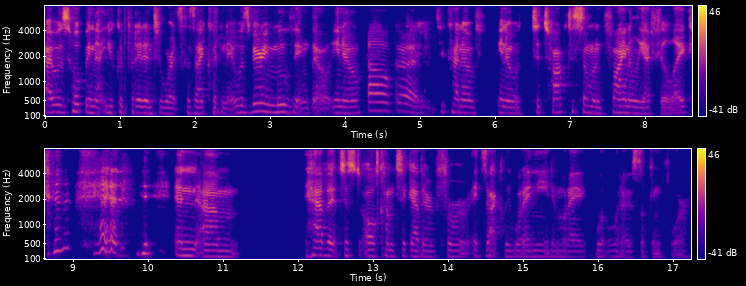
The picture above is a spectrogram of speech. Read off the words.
I I was hoping that you could put it into words because I couldn't. It was very moving, though. You know, oh good to, to kind of you know to talk to someone finally. I feel like and um, have it just all come together for exactly what I need and what I what, what I was looking for.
